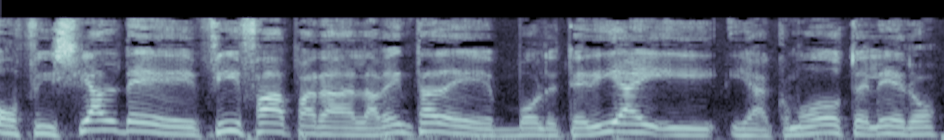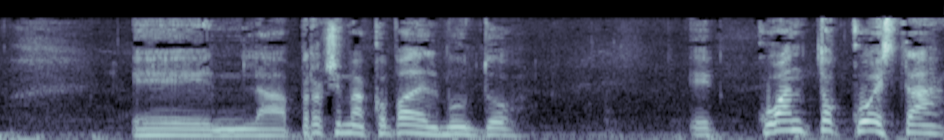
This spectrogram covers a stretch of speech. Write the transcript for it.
oficial de FIFA para la venta de boletería y, y acomodo hotelero en la próxima Copa del Mundo, eh, ¿cuánto cuesta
